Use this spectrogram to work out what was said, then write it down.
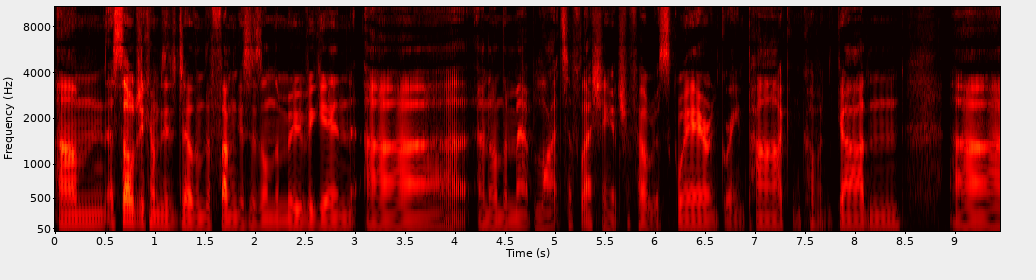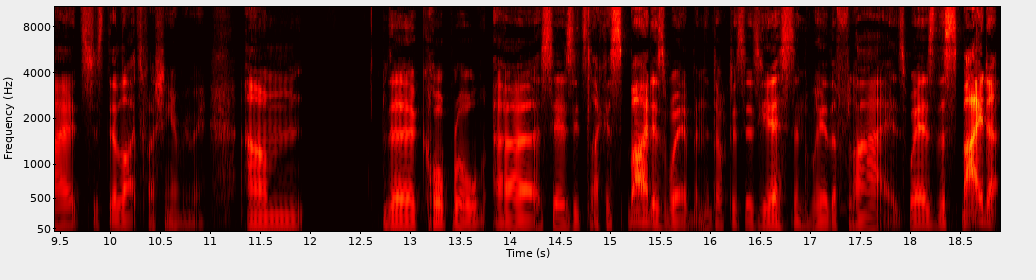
Um, a soldier comes in to tell them the fungus is on the move again, uh, and on the map, lights are flashing at Trafalgar Square and Green Park and Covent Garden. Uh, it's just the lights flashing everywhere. Um, the corporal uh, says it's like a spider's web, and the doctor says yes, and where the flies? Where's the spider?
